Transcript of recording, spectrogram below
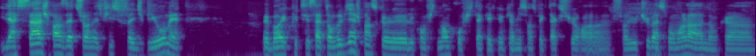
Il a ça, je pense, d'être sur Netflix ou sur HBO, mais. Mais bon, écoutez, ça tombe bien. Je pense que le, le confinement profite à quelqu'un qui a mis son spectacle sur, euh, sur YouTube à ce moment-là. Donc, euh, Ouais.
